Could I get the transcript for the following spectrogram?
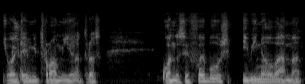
igual que Mitt Romney y otros. Cuando se fue Bush y vino Obama,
